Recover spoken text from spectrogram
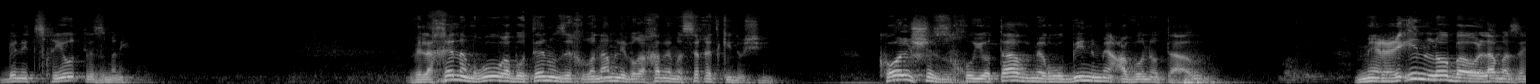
בנצחיות לזמני. ולכן אמרו רבותינו זיכרונם לברכה במסכת קידושין, כל שזכויותיו מרובין מעוונותיו, מרעין לו בעולם הזה.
